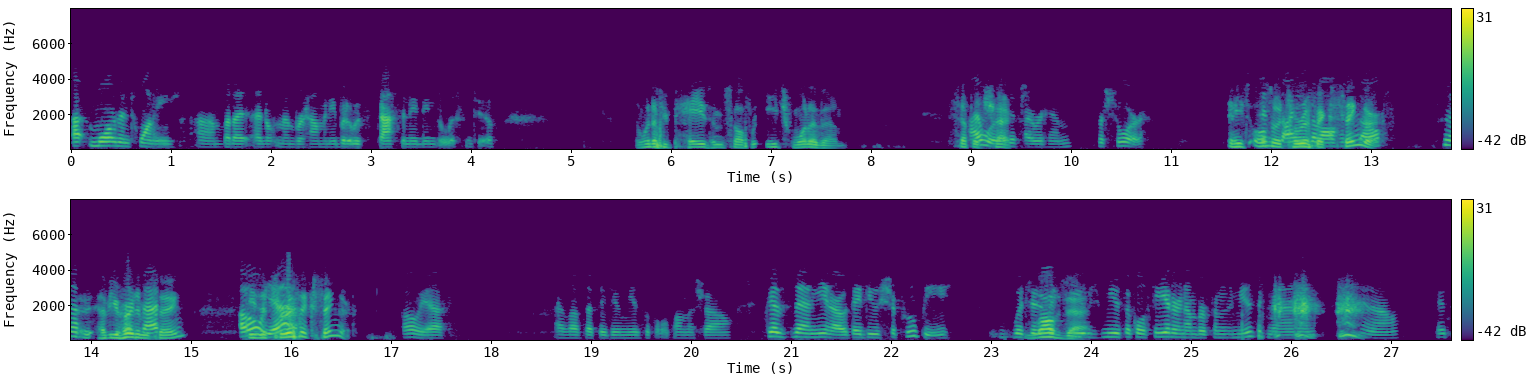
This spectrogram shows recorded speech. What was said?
uh, more than 20, um, but I, I don't remember how many, but it was fascinating to listen to. I wonder if he pays himself for each one of them. Separate I would checks. if I were him, for sure. and he's also And a terrific singer. Have you heard him sing? Oh, he's a yeah. terrific singer. Oh, yes. I love that they do musicals on the show. Because then, you know, they do Shipoopi, which is Love a that. huge musical theater number from The Music Man. And, you know, it's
